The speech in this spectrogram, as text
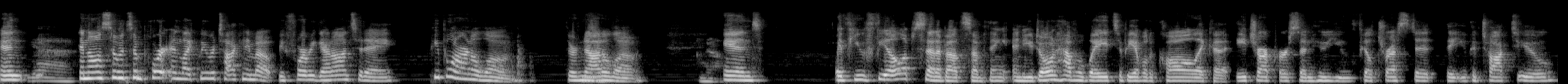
And yeah. and also it's important, like we were talking about before we got on today, people aren't alone. They're not no. alone. No. And if you feel upset about something and you don't have a way to be able to call like a HR person who you feel trusted that you could talk to,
